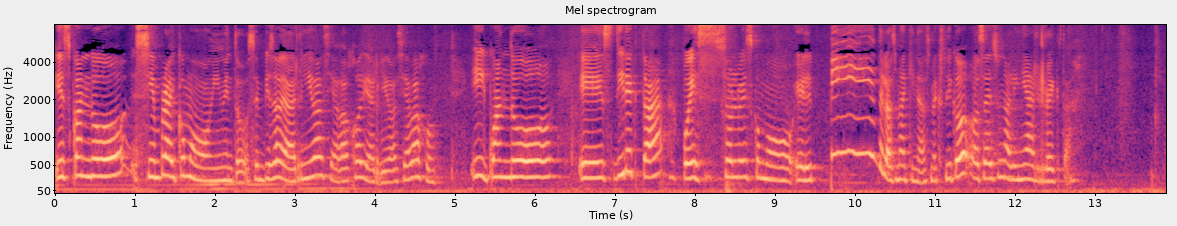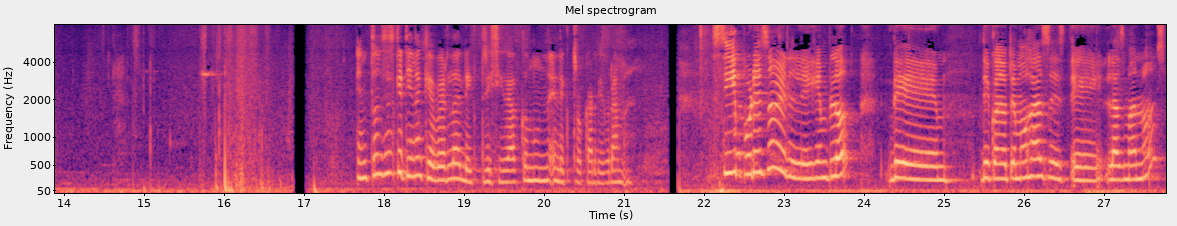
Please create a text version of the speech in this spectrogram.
es cuando siempre hay como movimiento, se empieza de arriba hacia abajo, de arriba hacia abajo. Y cuando es directa, pues solo es como el pi de las máquinas, ¿me explico? O sea, es una línea recta. Entonces, ¿qué tiene que ver la electricidad con un electrocardiograma? Sí, por eso el ejemplo de, de cuando te mojas este, las manos,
